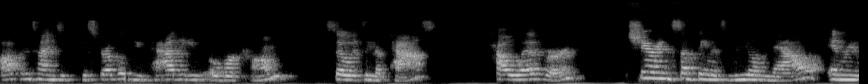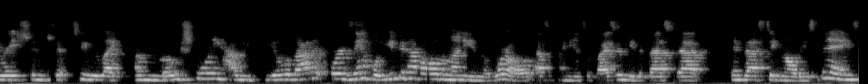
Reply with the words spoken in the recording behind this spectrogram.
oftentimes it's the struggles you've had that you've overcome. So it's in the past. However, sharing something that's real now in relationship to like emotionally how you feel about it. For example, you could have all the money in the world as a financial advisor, be the best at investing in all these things,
